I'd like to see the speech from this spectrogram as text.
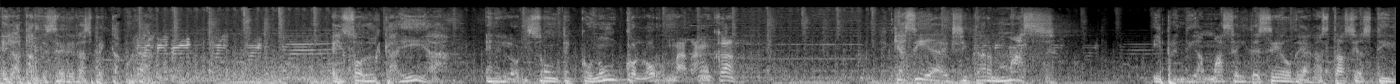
El atardecer era espectacular. El sol caía en el horizonte con un color naranja que hacía excitar más y prendía más el deseo de Anastasia Steele,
